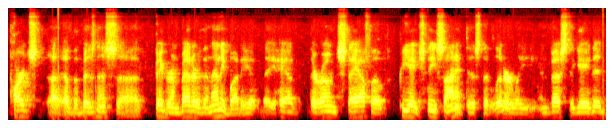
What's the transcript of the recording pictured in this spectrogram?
parts uh, of the business, uh, bigger and better than anybody. They had their own staff of PhD scientists that literally investigated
